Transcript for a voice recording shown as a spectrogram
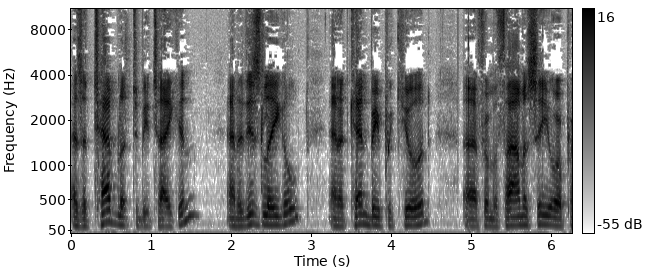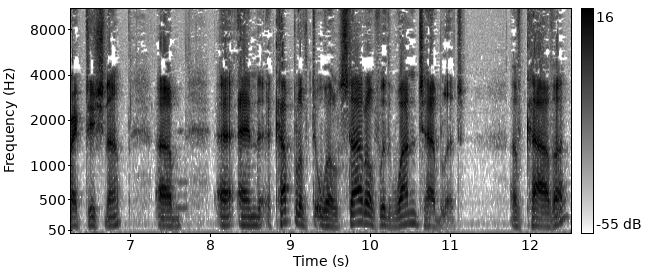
as a tablet to be taken, and it is legal and it can be procured uh, from a pharmacy or a practitioner. Um, uh, and a couple of, well, start off with one tablet of kava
